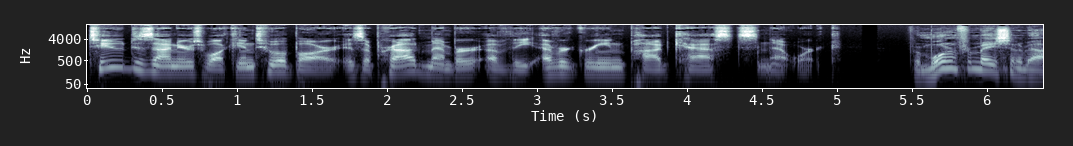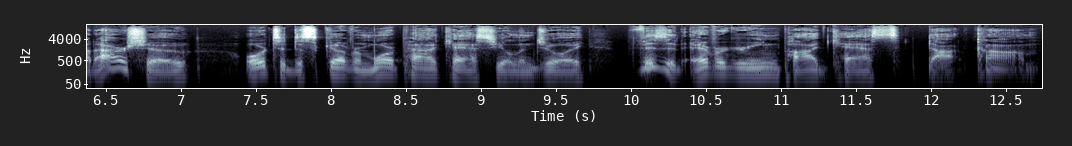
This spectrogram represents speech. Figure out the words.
Two Designers Walk Into a Bar is a proud member of the Evergreen Podcasts Network. For more information about our show or to discover more podcasts you'll enjoy, visit evergreenpodcasts.com.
